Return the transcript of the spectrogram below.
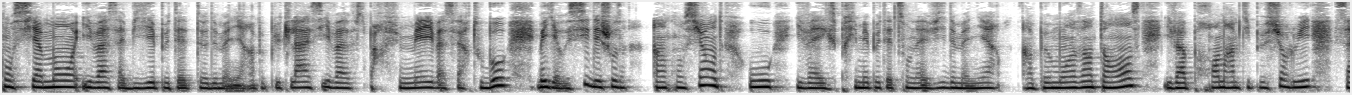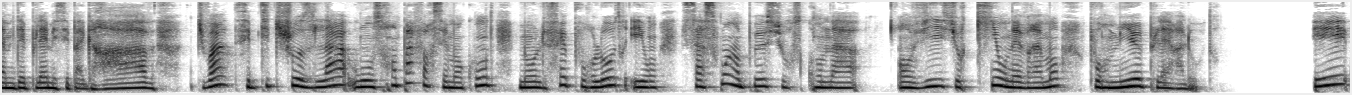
Consciemment, il va s'habiller peut-être de manière un peu plus classe, il va se parfumer, il va se faire tout beau, mais il y a aussi des choses inconscientes où il va exprimer peut-être son avis de manière un peu moins intense, il va prendre un petit peu sur lui, ça me déplaît mais c'est pas grave. Tu vois, ces petites choses-là où on se rend pas forcément compte, mais on le fait pour l'autre et on s'assoit un peu sur ce qu'on a envie, sur qui on est vraiment pour mieux plaire à l'autre. Et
